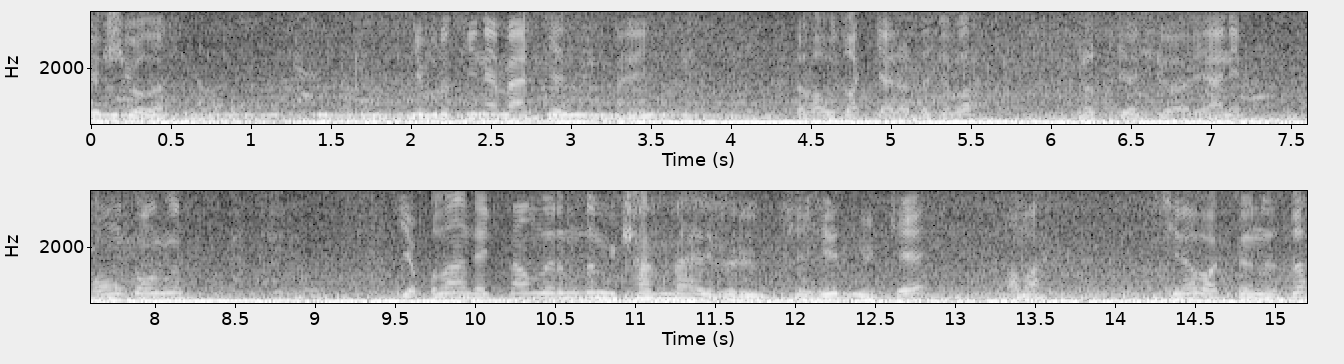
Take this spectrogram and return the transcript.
yaşıyorlar. Ki burası yine merkez. Hani daha uzak yerlerde acaba nasıl yaşıyorlar? Yani Hong Kong'un yapılan reklamlarında mükemmel bir şehir, ülke ama içine baktığınızda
